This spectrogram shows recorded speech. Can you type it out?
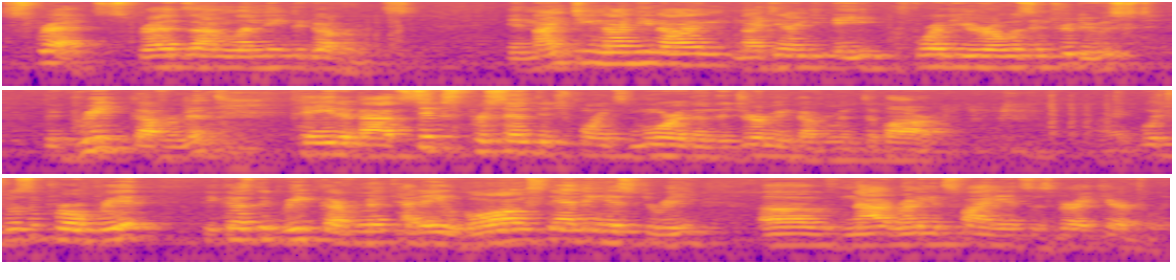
spreads, spreads on lending to governments. In 1999, 1998, before the euro was introduced, the Greek government paid about six percentage points more than the German government to borrow, right? which was appropriate because the Greek government had a long-standing history of not running its finances very carefully.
